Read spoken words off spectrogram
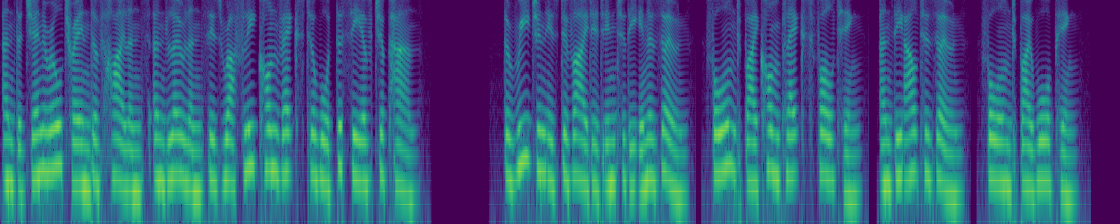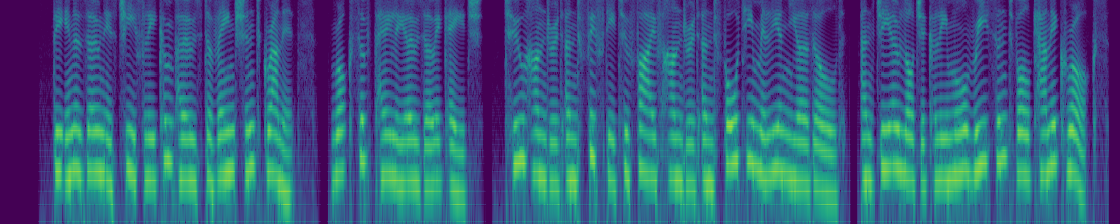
and the general trend of highlands and lowlands is roughly convex toward the Sea of Japan. The region is divided into the inner zone, formed by complex faulting, and the outer zone, formed by warping. The inner zone is chiefly composed of ancient granites, Rocks of Paleozoic age, 250 to 540 million years old, and geologically more recent volcanic rocks,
